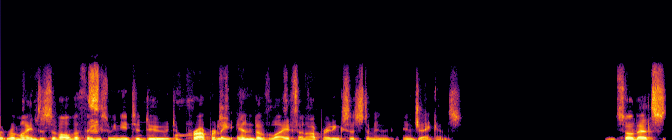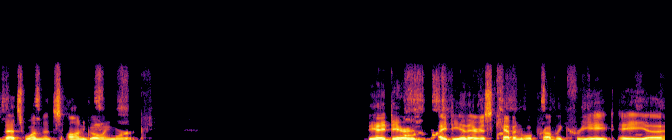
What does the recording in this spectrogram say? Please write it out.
that reminds us of all the things we need to do to properly end of life an operating system in, in Jenkins. So that's that's one that's ongoing work. The idea idea there is Kevin will probably create a uh,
